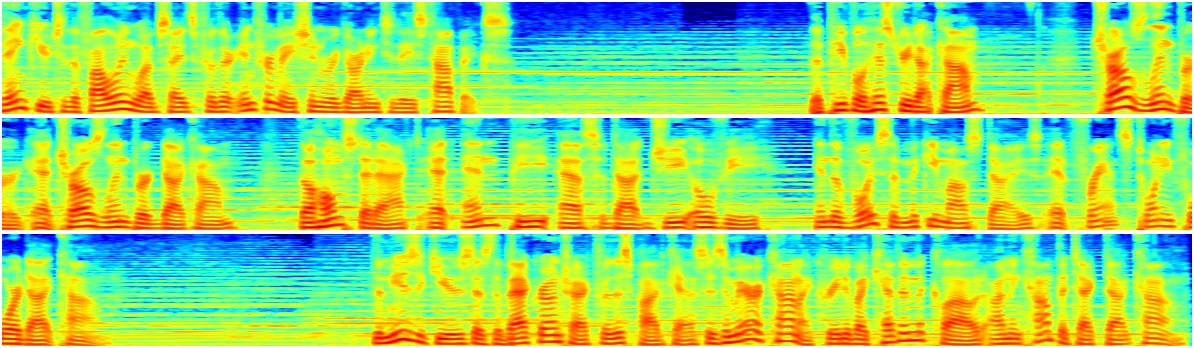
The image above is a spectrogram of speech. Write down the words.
Thank you to the following websites for their information regarding today's topics ThePeopleHistory.com, Charles Lindbergh at charleslindbergh.com, The Homestead Act at nps.gov, and The Voice of Mickey Mouse Dies at france24.com. The music used as the background track for this podcast is Americana, created by Kevin MacLeod on Incompetech.com.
